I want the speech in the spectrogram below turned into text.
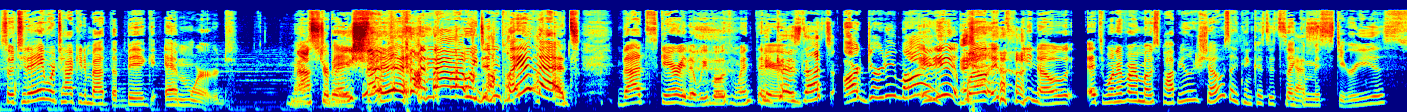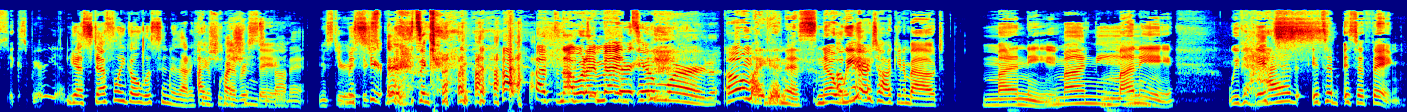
So today we're talking about the big M word. Masturbation? no, we didn't plan that. That's scary that we both went there. because that's our dirty mind. it is. Well, it's you know, it's one of our most popular shows. I think because it's like a mysterious experience. Yes, definitely go listen to that if you I have questions about it. mysterious Myster- experience again. That's not what I Another meant. M word. Oh my goodness! No, we are talking about money. Money. Money. We've had It's- it's a it's a thing.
